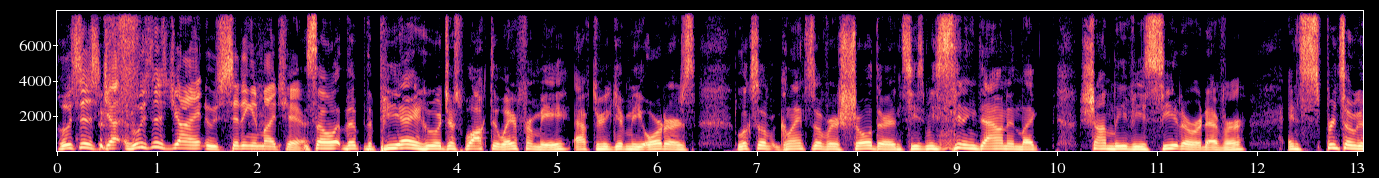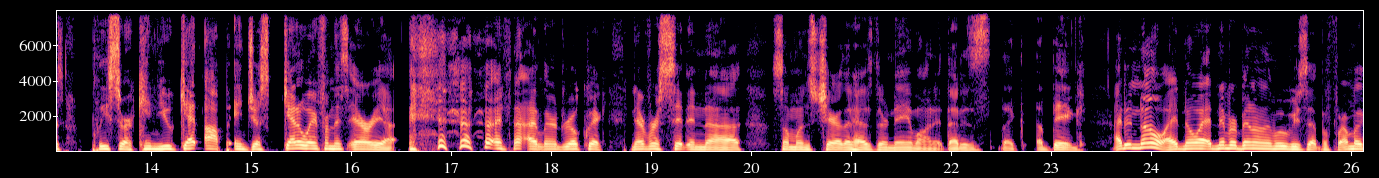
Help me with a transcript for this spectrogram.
Who's this? Gi- who's this giant who's sitting in my chair? So the the PA who had just walked away from me after he gave me orders looks over, glances over his shoulder and sees me sitting down in like Shawn Levy's seat or whatever, and sprints over and goes, "Please, sir, can you get up and just get away from this area?" and I learned real quick: never sit in uh, someone's chair that has their name on it. That is like a big. I didn't know. I had no. I had never been on a movie set before. I'm a.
